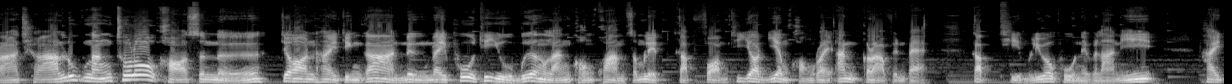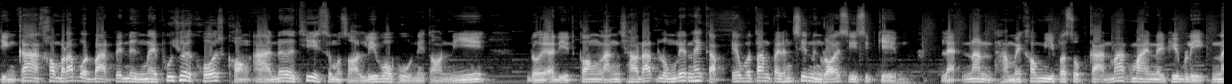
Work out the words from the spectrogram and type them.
ราชาลูกหนังทั่วโลกขอเสนอ จอห์นไฮติงกาหนึ่งในผู้ที่อยู่เบื้องหลังของความสำเร็จกับฟอร์มที่ยอดเยี่ยมของไรอันกราเฟนแบกกับทีมลิเวอร์พูลในเวลานี้ ไฮติงกาเข้ามารับบทบาทเป็นหนึ่งในผู้ช่วยโค้ชของอาร์เนอร์ที่สโมสรลิเวอร์พูลในตอนนี้ โดยอดีตกองหลังชาวดัตลงเล่นให้กับเอเวอร์ตันไปทั้งสิ้น 140 เกม และนั่นทำให้เขามีประสบการณ์มากมายในพรีเมียร์ลีกใน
